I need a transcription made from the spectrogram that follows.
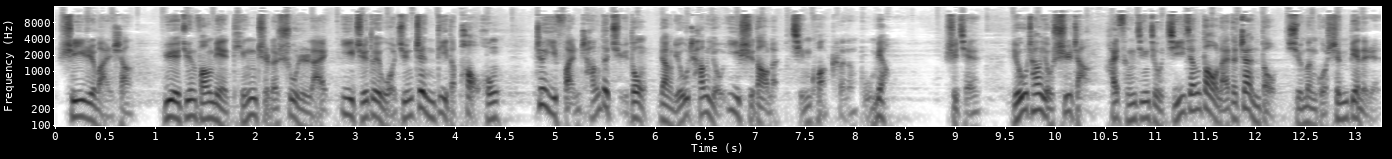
十一日晚上，越军方面停止了数日来一直对我军阵地的炮轰，这一反常的举动让刘昌友意识到了情况可能不妙。事前，刘昌友师长还曾经就即将到来的战斗询问过身边的人，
